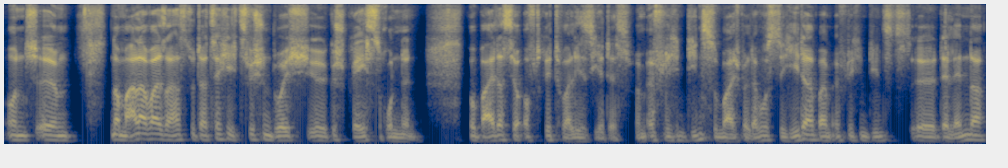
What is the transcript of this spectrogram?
Und ähm, normalerweise hast du tatsächlich zwischendurch äh, Gesprächsrunden, wobei das ja oft ritualisiert ist. Beim öffentlichen Dienst zum Beispiel, da wusste jeder beim öffentlichen Dienst äh, der Länder,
